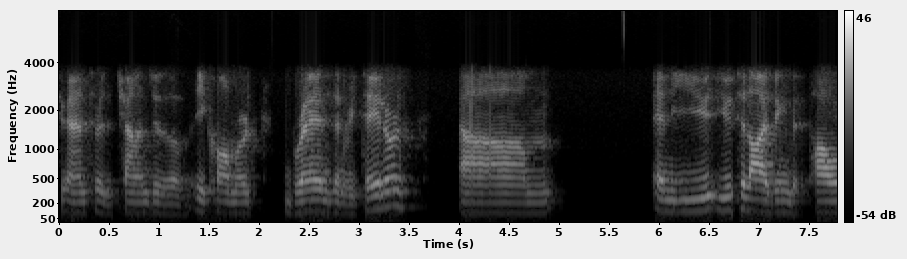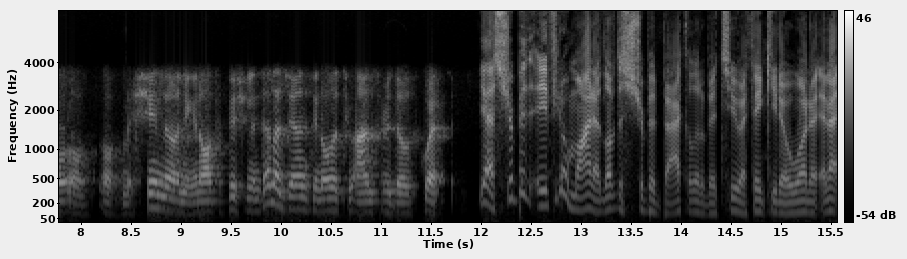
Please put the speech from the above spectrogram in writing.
to answer the challenges of e-commerce brands and retailers, um, and u- utilizing the power of, of machine learning and artificial intelligence in order to answer those questions. Yeah, strip it if you don't mind. I'd love to strip it back a little bit too. I think you know one, and I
